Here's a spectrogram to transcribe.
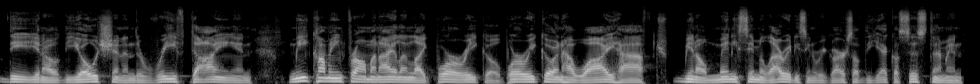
the you know the ocean and the reef dying and me coming from an island like Puerto Rico Puerto Rico and Hawaii have you know many similarities in regards of the ecosystem and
